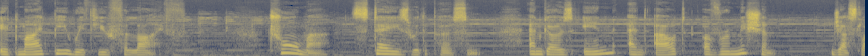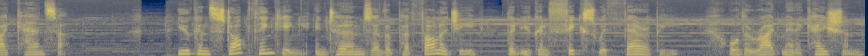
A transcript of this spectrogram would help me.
it might be with you for life. Trauma stays with a person and goes in and out of remission, just like cancer. You can stop thinking in terms of a pathology that you can fix with therapy or the right medication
